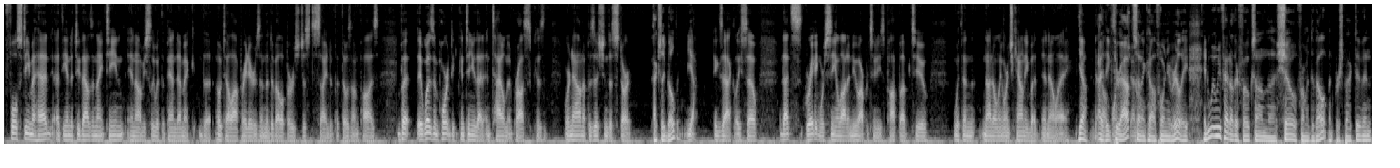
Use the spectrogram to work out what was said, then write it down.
full steam ahead at the end of 2019. And obviously, with the pandemic, the hotel operators and the developers just decided to put those on pause. But it was important to continue that entitlement process because we're now in a position to start actually building. Yeah, exactly. So that's great. We're seeing a lot of new opportunities pop up too within not only Orange County but in LA. Yeah, I think throughout Southern California, really. And we, have had other folks on the show from a development perspective, and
